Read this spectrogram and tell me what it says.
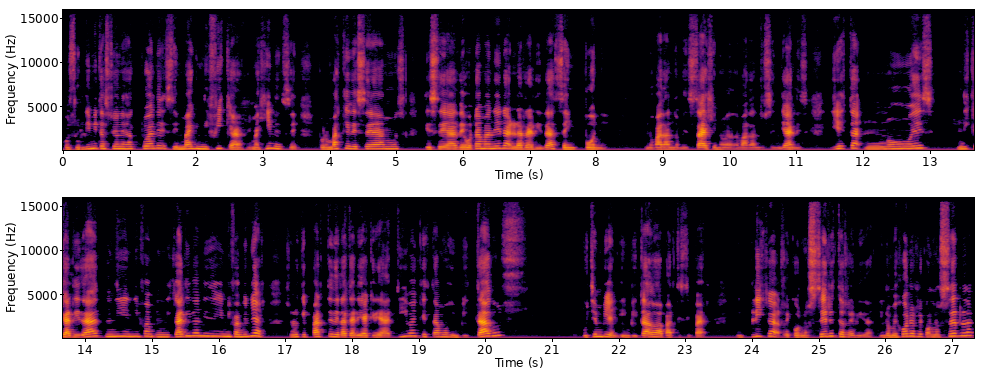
con sus limitaciones actuales, se magnifica. Imagínense, por más que deseamos que sea de otra manera, la realidad se impone. Nos va dando mensajes, nos va dando señales. Y esta no es ni calidad ni, ni, ni cálida ni, ni familiar, sino que parte de la tarea creativa en que estamos invitados, escuchen bien, invitados a participar implica reconocer esta realidad y lo mejor es reconocerla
